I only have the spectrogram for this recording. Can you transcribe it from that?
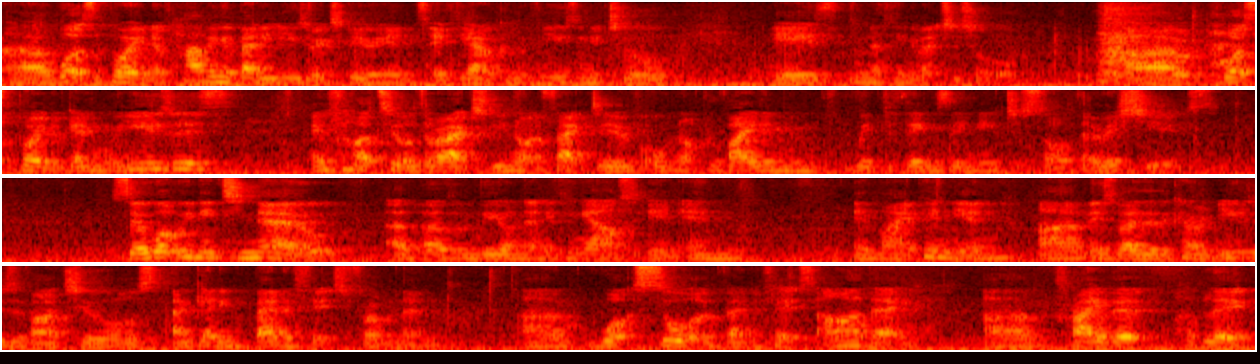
Uh, what's the point of having a better user experience if the outcome of using a tool is nothing much at all? Uh, what's the point of getting more users if our tools are actually not effective or not providing them with the things they need to solve their issues? So what we need to know, above and beyond anything else, in, in, in my opinion, um, is whether the current users of our tools are getting benefits from them. Um, what sort of benefits are they? Um, private, public,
